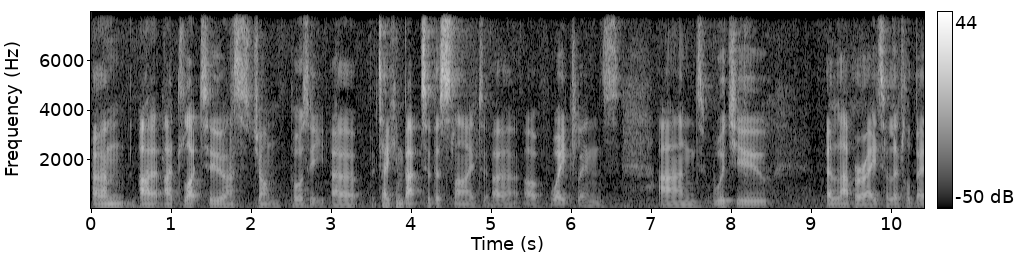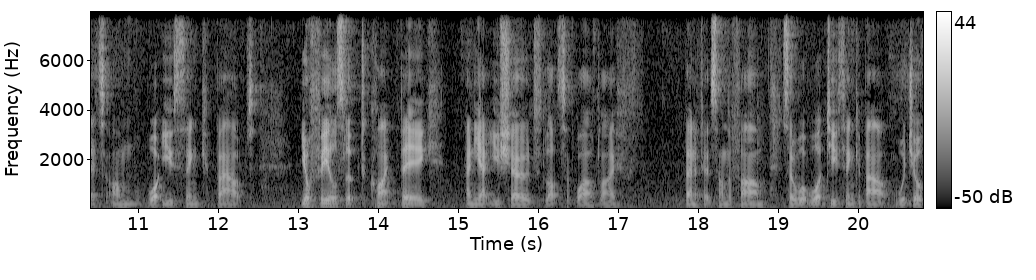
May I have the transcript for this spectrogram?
Um, I, would like to ask John Pawsey, uh, taking back to the slide uh, of Wakelyns, and would you elaborate a little bit on what you think about your fields looked quite big, and yet you showed lots of wildlife benefits on the farm. So, what, what do you think about would your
